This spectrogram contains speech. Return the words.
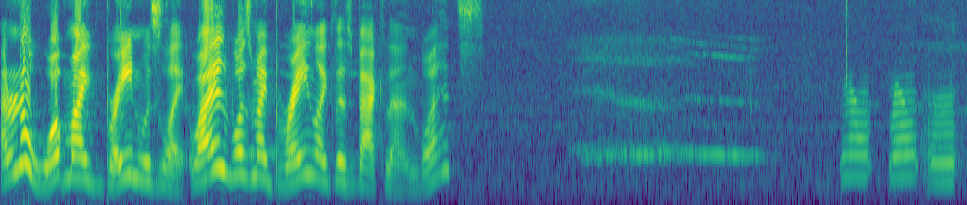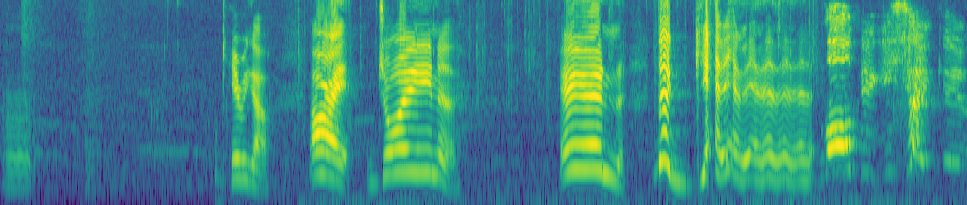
I don't know what my brain was like. Why was my brain like this back then? What? Here we go. All right, join in the game. Small piggy tycoon.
